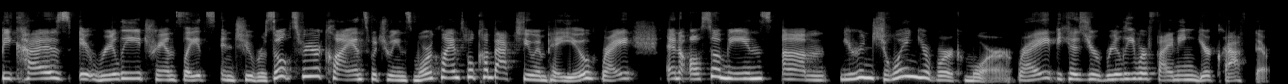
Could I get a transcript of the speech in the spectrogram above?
because it really translates into results for your clients, which means more clients will come back to you and pay you, right? And also means um, you're enjoying your work more, right? Because you're really refining your craft there.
